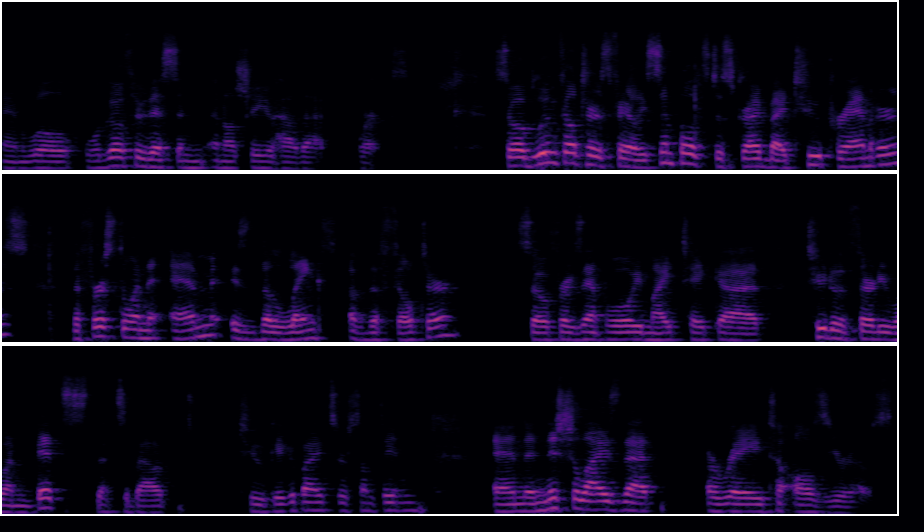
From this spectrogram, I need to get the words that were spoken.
And we'll, we'll go through this and, and I'll show you how that works. So a Bloom filter is fairly simple. It's described by two parameters. The first one, m, is the length of the filter. So for example, we might take uh, 2 to the 31 bits, that's about 2 gigabytes or something, and initialize that array to all zeros.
